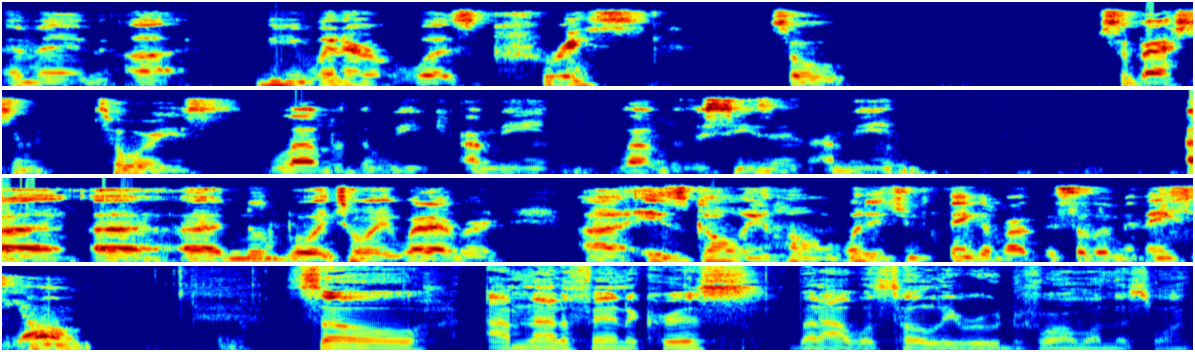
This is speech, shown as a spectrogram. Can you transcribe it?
and then uh, the winner was Chris. So, Sebastian Tori's love of the week. I mean, love of the season. I mean, uh, uh, uh, new boy toy, whatever, uh, is going home. What did you think about this elimination? So I'm not a fan of Chris, but I was totally rooting for him on this one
